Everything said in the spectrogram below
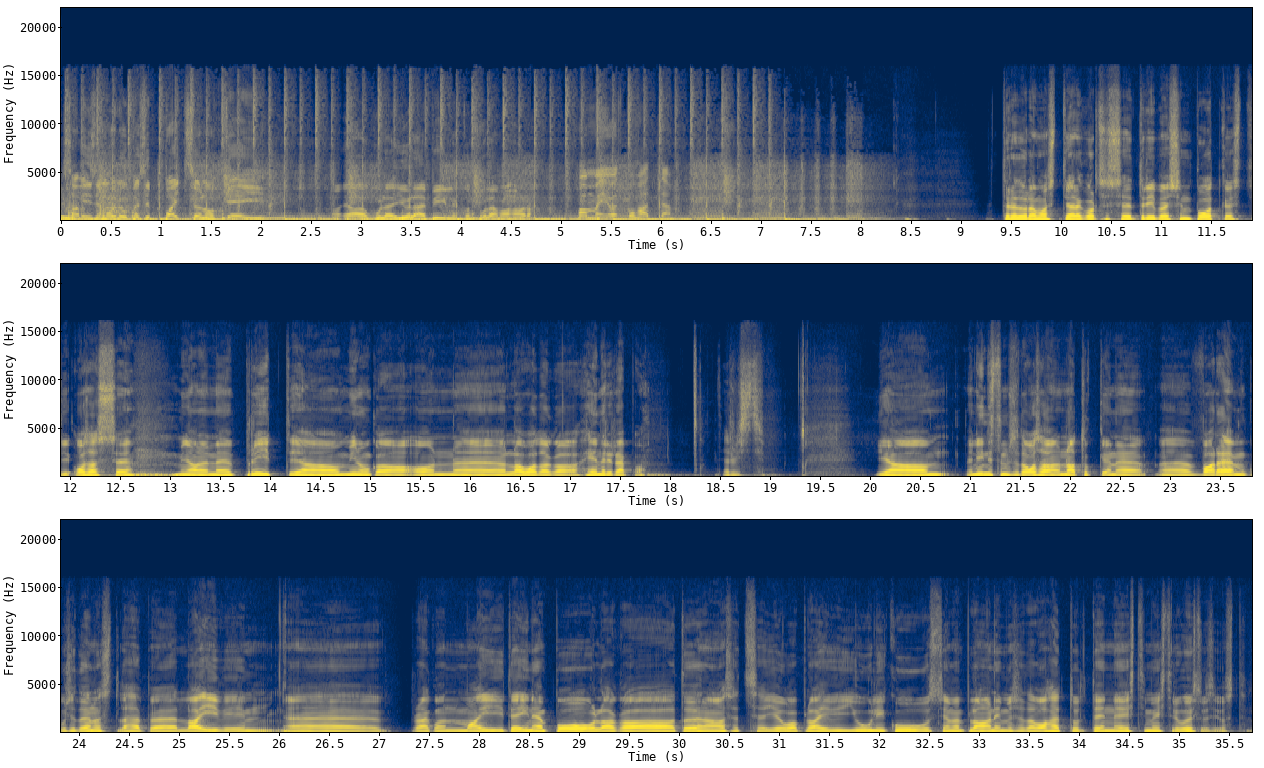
Savise mulju peseb pats on okei okay. no jaa, kuule, jõle piinlik on, tule maha ära. homme jõuad puhata. tere tulemast järjekordsesse Tripassion podcasti osasse. mina olen Priit ja minuga on äh, laua taga Henri Räpo. tervist! ja me lindistame seda osa natukene äh, varem, kui see tõenäoliselt läheb äh, laivi praegu on mai teine pool, aga tõenäoliselt see jõuab laivi juulikuus ja me plaanime seda vahetult enne Eesti meistrivõistlusi just.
